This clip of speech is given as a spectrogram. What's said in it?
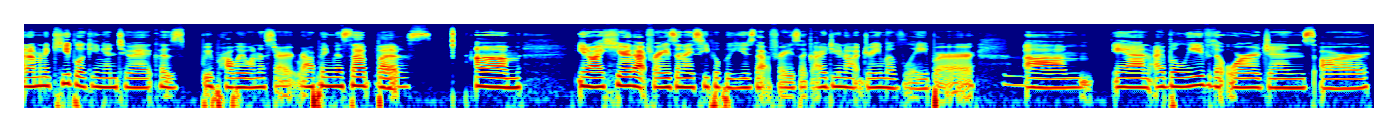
And I'm going to keep looking into it because we probably want to start wrapping this up. But, yes. um, you know, I hear that phrase and I see people use that phrase like, I do not dream of labor. Mm. Um, and I believe the origins are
